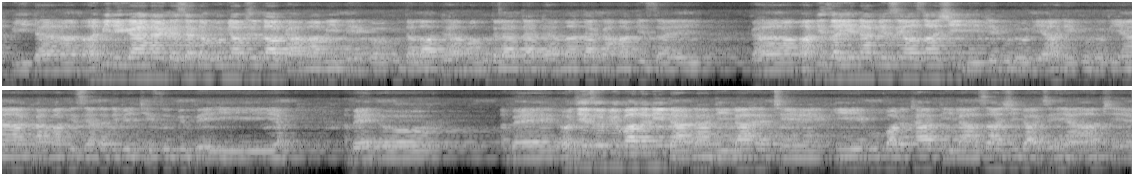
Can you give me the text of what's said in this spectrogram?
အဘိဓမ္မာပိရိကာ၌တစ်ဆက်တော်ခုများဖြစ်သောကာမဝိတေကိုကုသလဓမ္မကုသလတဓမ္မတကာမပစ္စယေကာမပစ္စယေနပစ္စယောသာရှိသည်ဖြစ်ကုသိုလ်တရားဒီကုသိုလ်တရားကာမပစ္စယတတိပိကျေစုပြုပေ၏အဘယ်သို့အ ဘယ်သို့ကျေစုပြုပါသနိဒါနာဒီလာအချင်းဤဥပါဒထာဒီလာအစရှိသောအခြင်းရာအဖြစ်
